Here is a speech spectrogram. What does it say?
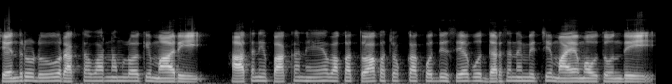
చంద్రుడు రక్తవర్ణంలోకి మారి అతని పక్కనే ఒక తోకచుక్క కొద్దిసేపు దర్శనమిచ్చి మాయమవుతుంది.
